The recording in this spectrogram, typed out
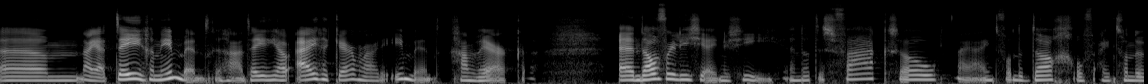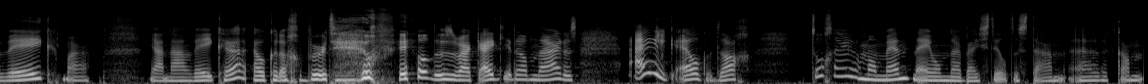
um, nou ja, tegenin bent gegaan, tegen jouw eigen kernwaarden in bent gaan werken. En dan verlies je energie. En dat is vaak zo, nou ja, eind van de dag of eind van de week. Maar ja, na een week, hè, elke dag gebeurt heel veel. Dus waar kijk je dan naar? Dus eigenlijk elke dag toch even een moment nemen om daarbij stil te staan. Uh, dat kan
